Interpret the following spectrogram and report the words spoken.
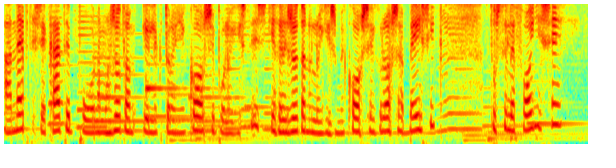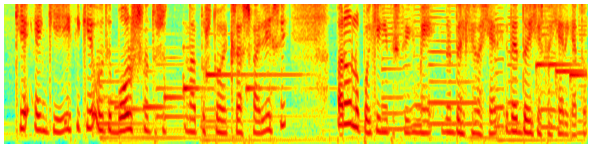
ανέπτυσε κάτι που ονομαζόταν ηλεκτρονικός υπολογιστής και χρειαζόταν λογισμικό σε γλώσσα basic, τους τηλεφώνησε και εγγυήθηκε ότι μπορούσε να τους, να τους το εξασφαλίσει παρόλο που εκείνη τη στιγμή δεν το είχε στα χέρια, δεν το είχε στα χέρια του.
